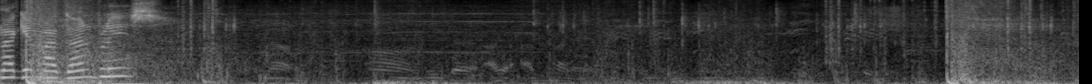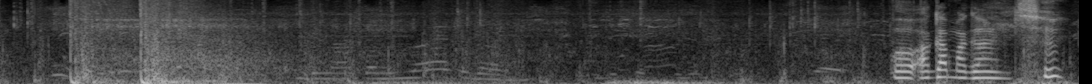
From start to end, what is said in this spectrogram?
Can I get my gun, please? Well, I got my guns.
